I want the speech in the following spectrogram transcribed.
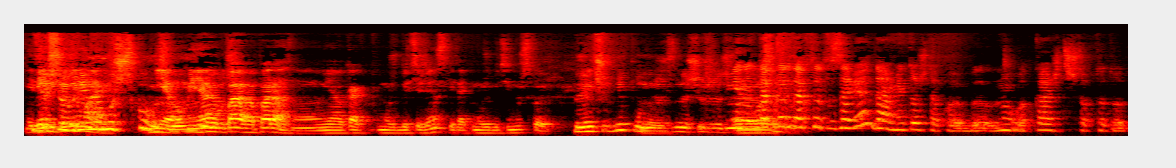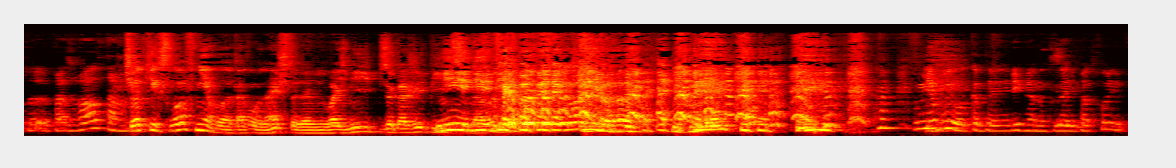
и я не все время мужского. Не, у меня по- по-разному. У меня как может быть и женский, так может быть и мужской. Ну, я чуть не помню, что значит женский Не, ну так когда кто-то зовет, да, мне тоже такое было. Ну, вот кажется, что кто-то вот, э, позвал там. Четких слов не было такого, знаешь, что там, возьми, закажи пиццу. Не, не, не. Такого не было. У меня было, когда ребенок сзади подходит,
